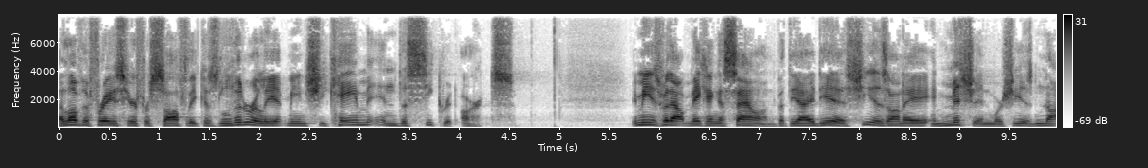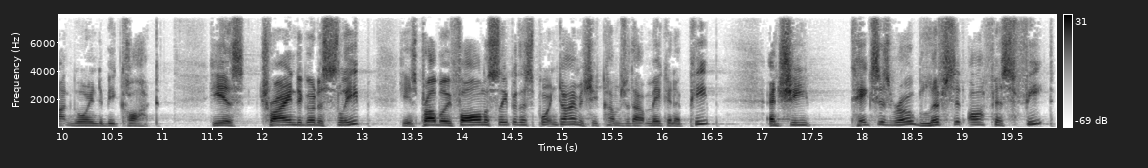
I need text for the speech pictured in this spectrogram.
I love the phrase here for softly because literally it means she came in the secret arts. It means without making a sound, but the idea is she is on a mission where she is not going to be caught. He is trying to go to sleep. He has probably fallen asleep at this point in time, and she comes without making a peep. And she takes his robe, lifts it off his feet,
